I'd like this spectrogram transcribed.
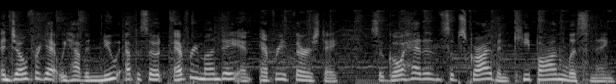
And don't forget, we have a new episode every Monday and every Thursday. So go ahead and subscribe and keep on listening.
